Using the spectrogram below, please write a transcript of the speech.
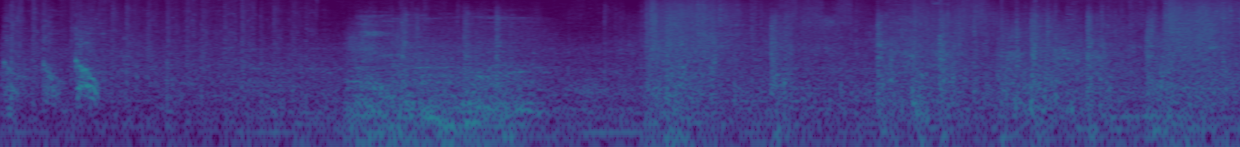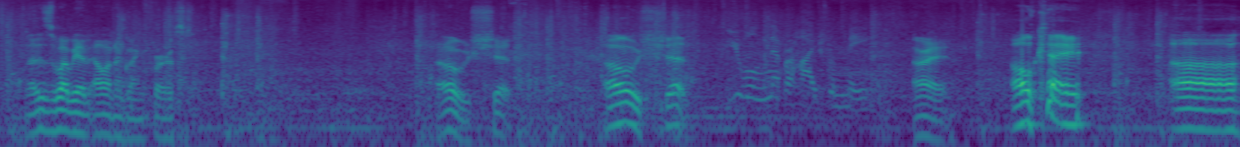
Go, go, go! Now, this is why we have Elena going first. Oh, shit. Oh, shit. You will never hide from me. Alright. Okay. Uh.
